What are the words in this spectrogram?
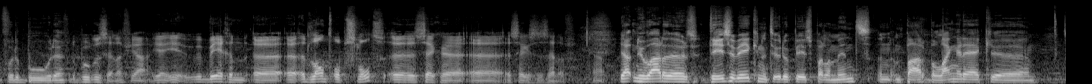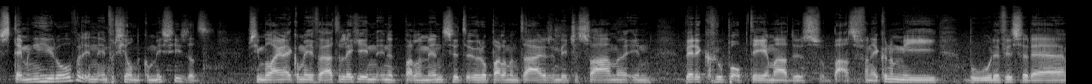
voor de boeren. Voor de boeren zelf, ja. weer een, uh, het land op slot, uh, zeggen, uh, zeggen ze zelf. Ja. ja. nu waren er deze week in het Europees Parlement een, een paar belangrijke stemmingen hierover in, in verschillende commissies. Dat misschien belangrijk om even uit te leggen. In, in het parlement zitten Europarlementariërs een beetje samen in werkgroepen op thema. Dus op basis van economie, boeren, visserij.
